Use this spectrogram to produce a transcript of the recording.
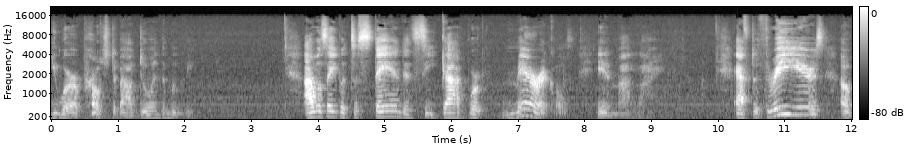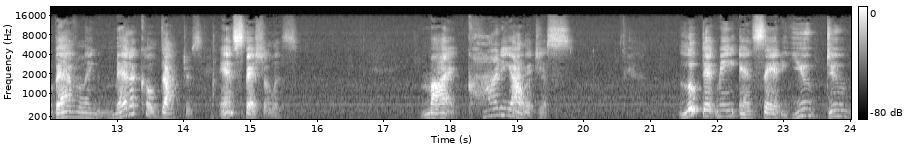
you were approached about doing the movie. I was able to stand and see God work miracles in my life. After three years of battling medical doctors and specialists, my cardiologist looked at me and said, you do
